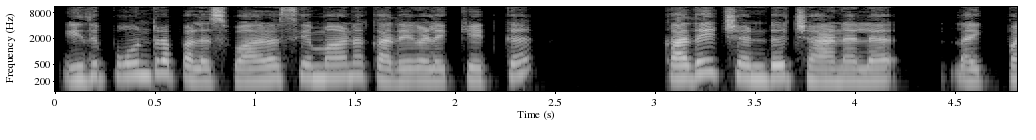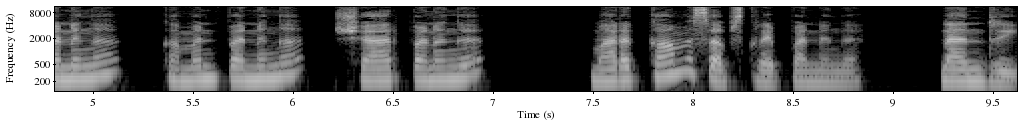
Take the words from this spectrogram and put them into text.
இது போன்ற பல சுவாரஸ்யமான கதைகளை கேட்க கதை செண்டு சேனலை லைக் பண்ணுங்க கமெண்ட் பண்ணுங்க ஷேர் பண்ணுங்க. மறக்காம சப்ஸ்கிரைப் பண்ணுங்க. நன்றி.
